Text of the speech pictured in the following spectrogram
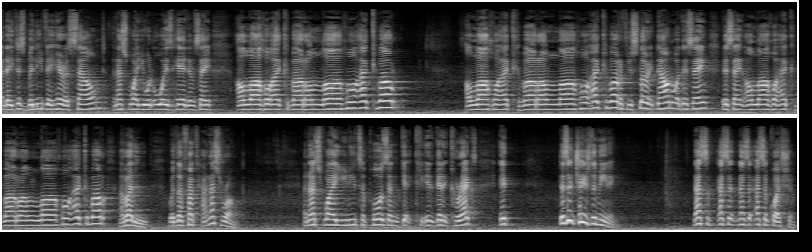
and they just believe they hear a sound, and that's why you will always hear them say, Allahu Akbar, Allahu Akbar. Allahu Akbar, Allahu Akbar. If you slow it down, what they're saying, they're saying Allahu Akbar, Allahu Akbar, ral, with the fatha. That's wrong. And that's why you need to pause and get, get it correct. It Does it change the meaning? That's a, that's, a, that's, a, that's a question.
